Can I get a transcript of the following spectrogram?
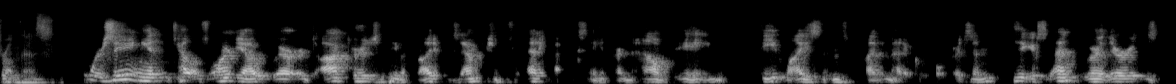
from this. We're seeing in California where doctors, even write exemptions for any vaccine, are now being delicensed by the medical boards. And to the extent where there is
